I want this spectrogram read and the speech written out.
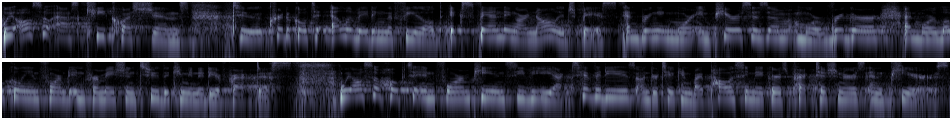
We also ask key questions to critical to elevating the field, expanding our knowledge base, and bringing more empiricism, more rigor, and more locally informed information to the community of practice. We also hope to inform P and CVE activities undertaken by policymakers, practitioners, and peers.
